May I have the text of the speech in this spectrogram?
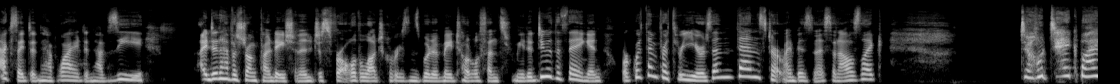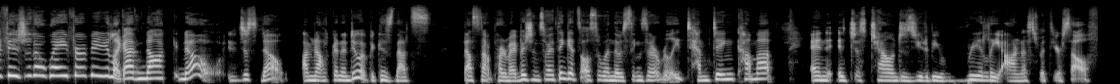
X, I didn't have Y, I didn't have Z. I didn't have a strong foundation and just for all the logical reasons would have made total sense for me to do the thing and work with them for three years and then start my business. And I was like, don't take my vision away from me. Like I'm not, no, just no, I'm not going to do it because that's, that's not part of my vision. So I think it's also when those things that are really tempting come up and it just challenges you to be really honest with yourself.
